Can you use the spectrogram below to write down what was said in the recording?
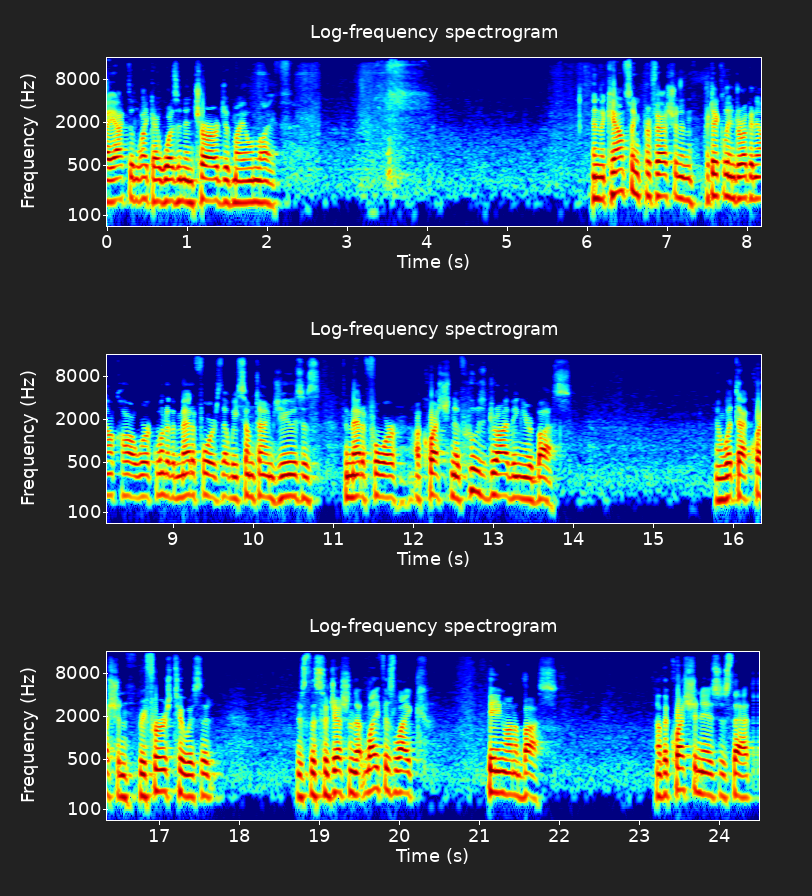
I acted like I wasn't in charge of my own life. In the counseling profession, and particularly in drug and alcohol work, one of the metaphors that we sometimes use is the metaphor, a question of who's driving your bus. And what that question refers to is that is the suggestion that life is like being on a bus. Now the question is is that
